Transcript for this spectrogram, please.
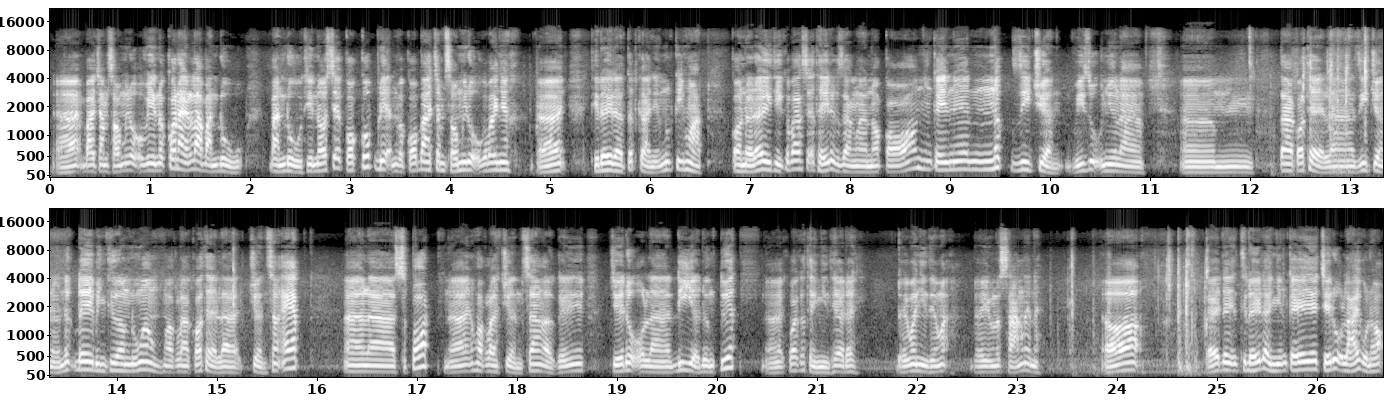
Đấy, 360 độ. Vì nó con này nó là bản đủ bản đủ thì nó sẽ có cốp điện và có 360 độ các bác nhá. Đấy thì đây là tất cả những nút kích hoạt. Còn ở đây thì các bác sẽ thấy được rằng là nó có những cái nấc di chuyển. Ví dụ như là uh, ta có thể là di chuyển ở nấc D bình thường đúng không? Hoặc là có thể là chuyển sang S à, là Sport. Đấy hoặc là chuyển sang ở cái chế độ là đi ở đường tuyết. Đấy các bác có thể nhìn thấy ở đây. Đấy các bác nhìn thấy không ạ? Đây nó sáng lên này. Đó. Đấy đấy thì đấy là những cái chế độ lái của nó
